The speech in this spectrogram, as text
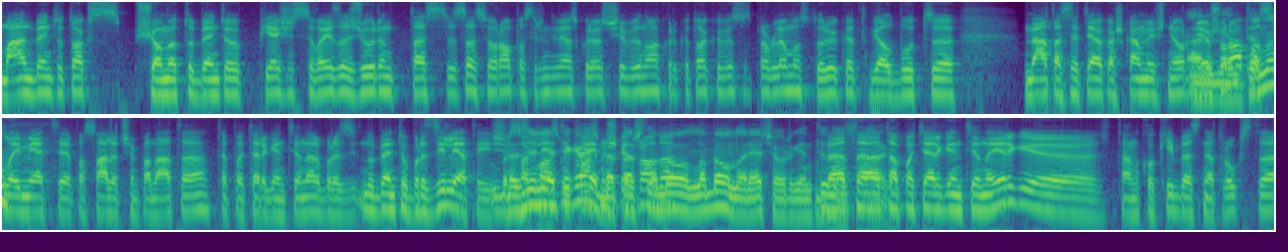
man bent jau toks šiuo metu bent jau piešėsi vaizdas žiūrint tas visas Europos rinktinės, kurios šiaip vienokio ir kitokio visus problemus turi, kad galbūt e, metas atėjo kažkam iš, ne iš? Europos laimėti pasaulio čempionatą, taip pat Argentina ar Brazilija, nu bent jau Brazilija, tai iš Brazilija tikrai, bet aš atrodo. labiau, labiau norėčiau Argentiną. Bet ta, ta pati Argentina irgi, ten kokybės netrūksta,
